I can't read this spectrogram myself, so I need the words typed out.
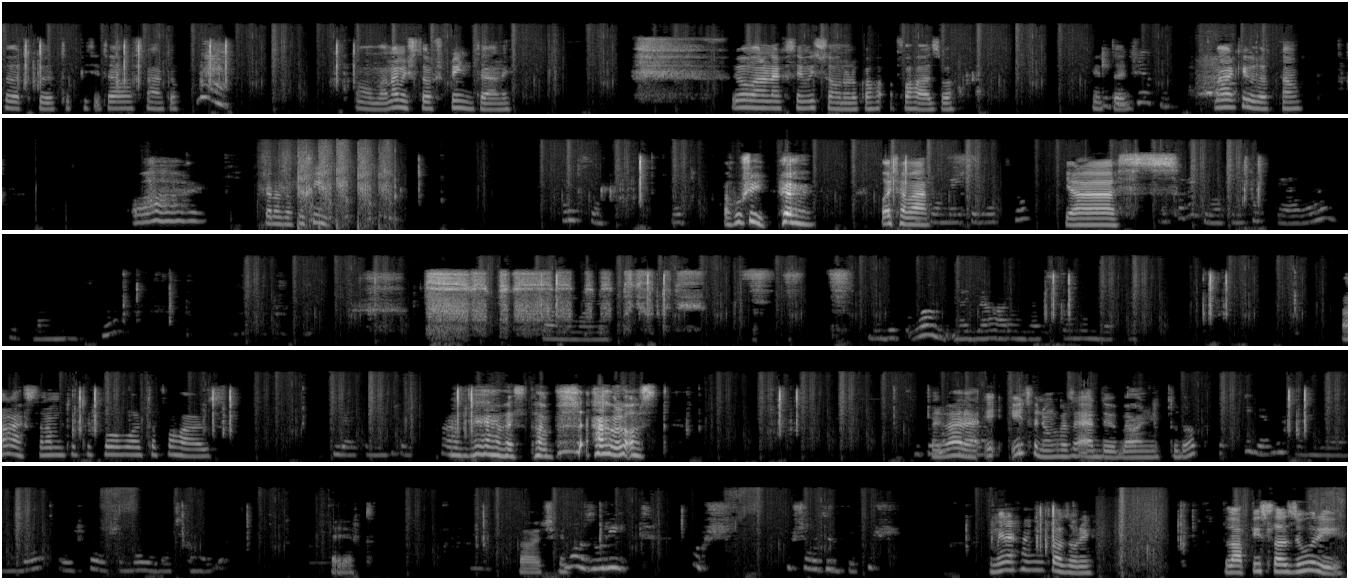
Törtkőt egy picit elhasználtok. Ó, már nem is tudok sprintelni. Jó van, Alex, én visszavonulok a, faházba. Itt egy. Már kijutottam. Why? Kell az a husi? A husi? Hogyha már. Yes. Akkor itt voltunk, itt kell vele. Itt van redstone. Sajnálom majdnem. Van 43 redstone, nem vettem. Alex, nem tudod, hogy hol volt a faház? Elvesztem. I'm lost. Vagy várjál, itt vagyunk az erdőben, annyit tudok. Igen, itt van a erdőbe, és teljesen nagy a becska hegyet. Egyet. Rajcsi. Lazurit! Fuss! Fuss a lazurit, fuss! Minek menjünk lazuri? Lapis lazuri?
